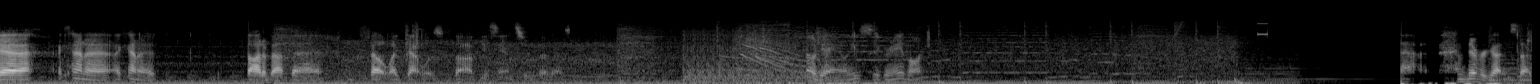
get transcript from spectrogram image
Yeah, I kind of, I kind of thought about that. Felt like that was the obvious answer, but I. Oh dang! I'll use the grenade launcher. That I've never gotten stuck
